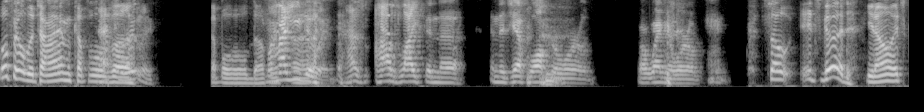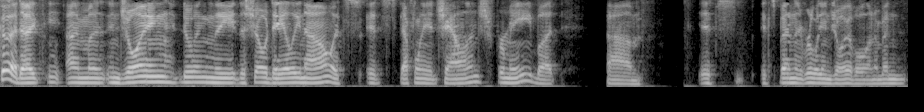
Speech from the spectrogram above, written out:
we'll fill the time. A couple of uh, Absolutely. couple of old duffers. Well, how you Uh, doing? How's how's life in the in the Jeff Walker world or Wagner world? So it's good, you know, it's good. I I'm uh, enjoying doing the the show daily now. It's it's definitely a challenge for me, but um, it's it's been really enjoyable, and I've been,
